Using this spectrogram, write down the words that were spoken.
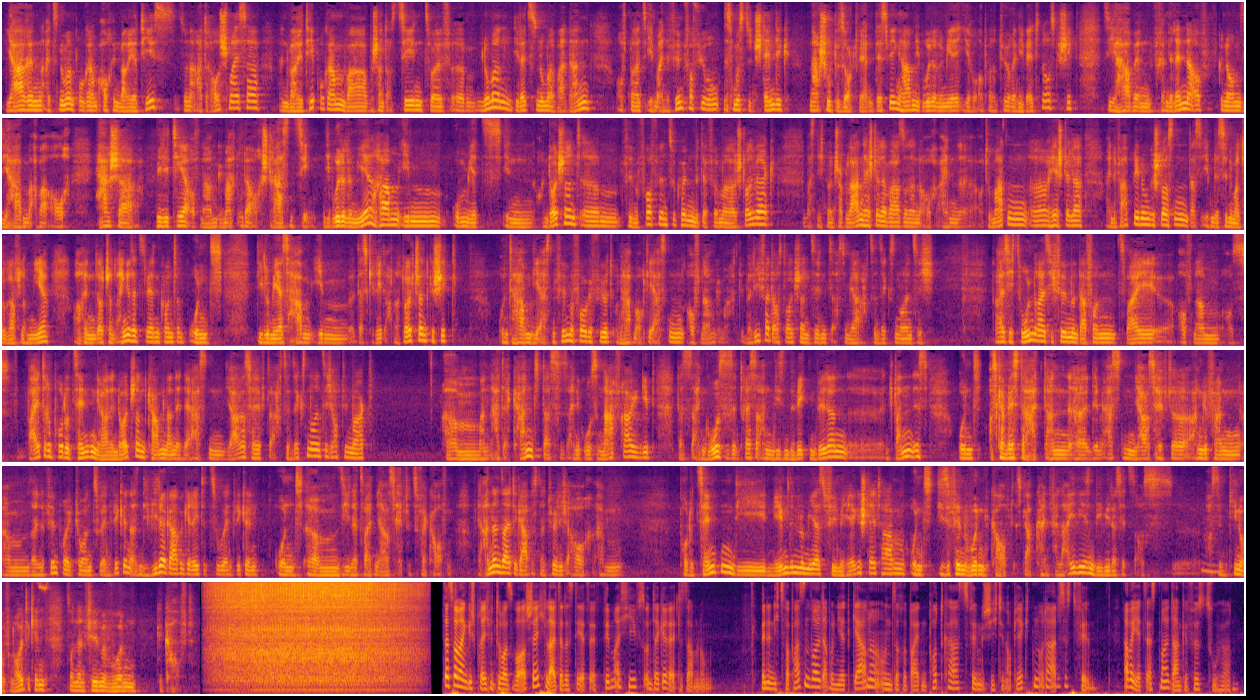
Jahren als Nummernprogramm auch in Varietés, so eine Art Rausschmeißer. Ein Varieté-Programm war, bestand aus zehn, zwölf ähm, Nummern. Die letzte Nummer war dann oftmals eben eine Filmverführung. Es musste ständig Nachschub besorgt werden. Deswegen haben die Brüder Lumière ihre Operateure in die Welt hinausgeschickt. Sie haben fremde Länder aufgenommen, sie haben aber auch Herrscher, Militäraufnahmen gemacht oder auch Straßenszenen. Die Brüder Lumière haben eben, um jetzt in, in Deutschland ähm, Filme vorführen zu können, mit der Firma Stollwerk was nicht nur ein Schokoladenhersteller war, sondern auch ein äh, Automatenhersteller, eine Verabredung geschlossen, dass eben der Cinematograph Lumière auch in Deutschland eingesetzt werden konnte. Und die Lumières haben eben das Gerät auch nach Deutschland geschickt und haben die ersten Filme vorgeführt und haben auch die ersten Aufnahmen gemacht. Überliefert aus Deutschland sind aus dem Jahr 1896 30, 32 Filme und davon zwei äh, Aufnahmen aus weitere Produzenten, gerade in Deutschland, kamen dann in der ersten Jahreshälfte 1896 auf den Markt. Ähm, man hat erkannt, dass es eine große Nachfrage gibt, dass es ein großes Interesse an diesen bewegten Bildern äh, entstanden ist. Und Oskar Mester hat dann äh, in der ersten Jahreshälfte angefangen, ähm, seine Filmprojektoren zu entwickeln, also die Wiedergabegeräte zu entwickeln und ähm, sie in der zweiten Jahreshälfte zu verkaufen. Auf der anderen Seite gab es natürlich auch ähm, Produzenten, die neben den Lumières Filme hergestellt haben und diese Filme wurden gekauft. Es gab kein Verleihwesen, wie wir das jetzt aus, äh, aus dem Kino von heute kennen, sondern Filme wurden gekauft. Das war mein Gespräch mit Thomas Warschech, Leiter des DFF Filmarchivs und der Gerätesammlung. Wenn ihr nichts verpassen wollt, abonniert gerne unsere beiden Podcasts Filmgeschichte in Objekten oder Alles ist Film. Aber jetzt erstmal danke fürs Zuhören.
